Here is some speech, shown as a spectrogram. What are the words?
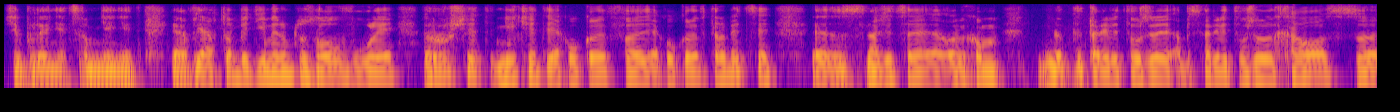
že bude něco měnit. Já v tom vidím jenom tu zlou vůli rušit, ničit jakoukoliv, jakoukoliv tradici, snažit se, abychom tady vytvořili, aby se tady vytvořil chaos, eh,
